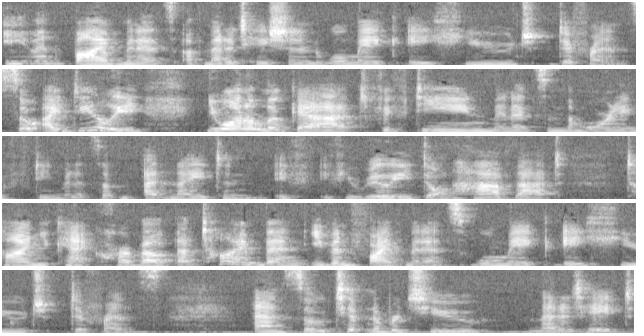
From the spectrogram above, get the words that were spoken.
even five minutes of meditation will make a huge difference. So, ideally, you want to look at 15 minutes in the morning, 15 minutes of, at night, and if, if you really don't have that time, you can't carve out that time, then even five minutes will make a huge difference. And so, tip number two meditate.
